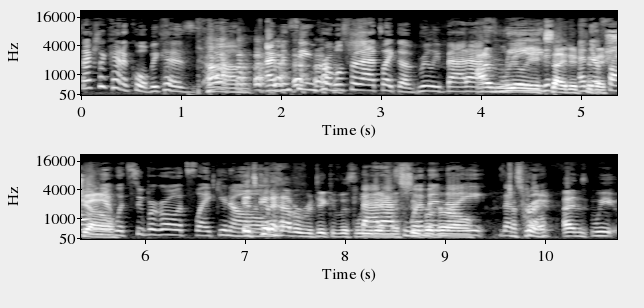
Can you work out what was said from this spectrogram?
It's actually kind of cool because um, I've been seeing promos for that. It's like a really badass. I'm really lead, excited and for they're this following show. it with Supergirl. It's like you know, It's gonna have a ridiculous lead in badass with women Supergirl. night. That's, That's cool. great. And we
